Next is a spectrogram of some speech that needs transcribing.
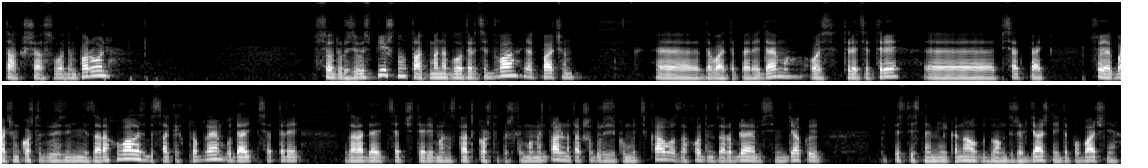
Так, зараз вводимо пароль. Все, друзі, успішно. Так, в мене було 32, як бачимо. Е, давайте перейдемо. Ось 33, е, 55. Все, як бачимо, кошти друзі мені зарахувались без всяких проблем. У 9,53, зараз 9,54, можна сказати, кошти прийшли моментально. Так що, друзі, кому цікаво, заходимо, заробляємо. Всім дякую. Підписуйтесь на мій канал, буду вам дуже вдячний. До побачення.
